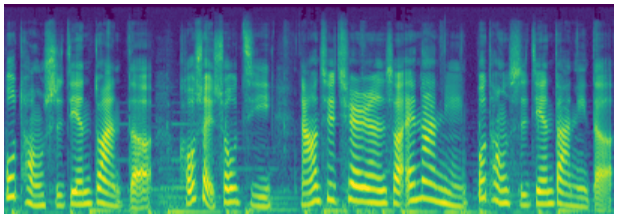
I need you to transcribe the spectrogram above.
不同时间段的口水收集，然后去确认说，哎，那你不同时间段你的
